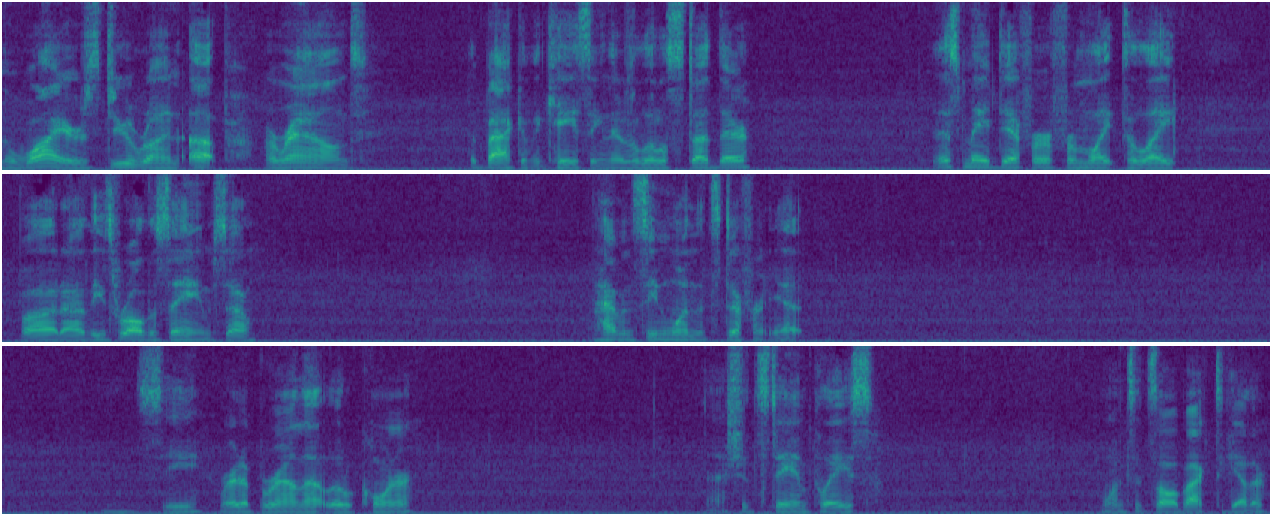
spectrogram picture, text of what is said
and the wires do run up around the back of the casing. There's a little stud there. This may differ from light to light, but uh, these were all the same, so I haven't seen one that's different yet. See, right up around that little corner. That should stay in place once it's all back together.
